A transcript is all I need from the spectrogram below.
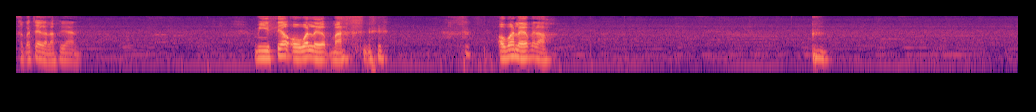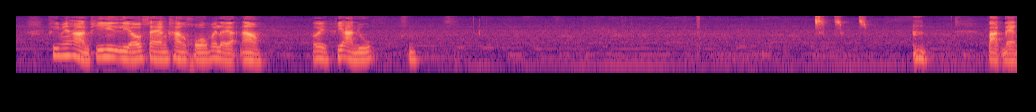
เราก็เจอกันแล้วเพื่อน มีเสื้อโอเวอร์เลิฟมา โอเวอร์เลิฟไปหรอ พี่ไม่อ่านพี่เลี้ยวแซงทางโค้งไปเลยอะนาว เฮ้ย พี่อ่านอยู่ ปากแดง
